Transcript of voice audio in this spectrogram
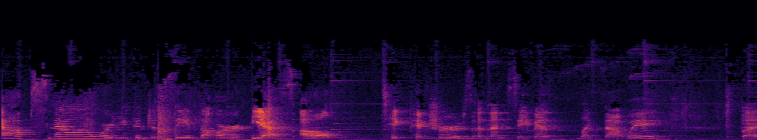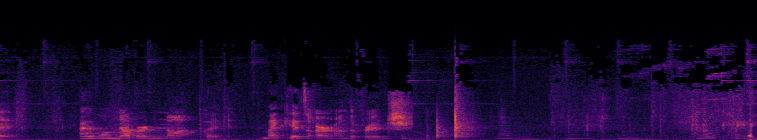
apps now where you can just save the art. Yes, I'll take pictures and then save it like that way, but I will never not put my kids' art on the fridge. Okay.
